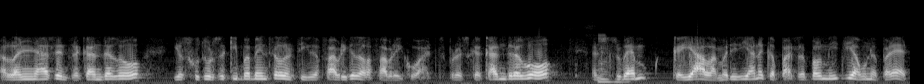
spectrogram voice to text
l'enllaç entre Can Dragó i els futurs equipaments de l'antiga fàbrica de la Fabra i Coats. Però és que a Can Dragó ens trobem que hi ha la Meridiana que passa pel mig i hi ha una paret.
